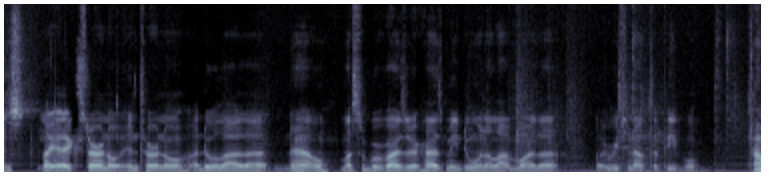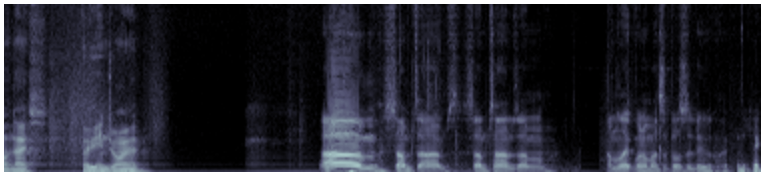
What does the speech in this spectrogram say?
Just like external, internal. I do a lot of that now. My supervisor has me doing a lot more of that, like reaching out to people. oh, nice. Are you enjoying it? Um, sometimes, sometimes I'm, I'm like, what am I supposed to do?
